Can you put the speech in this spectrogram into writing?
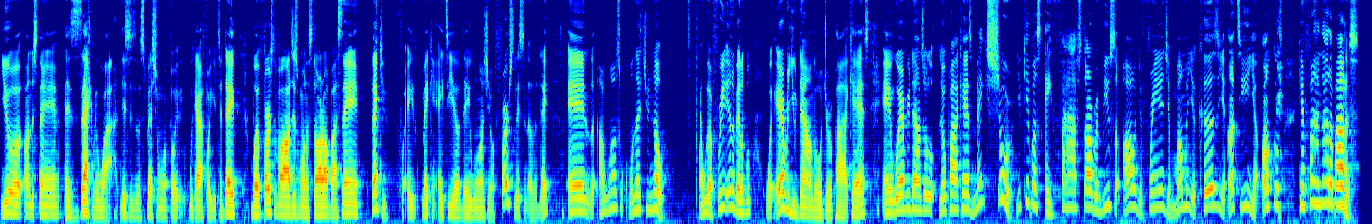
you'll understand exactly why this is a special one for we got for you today. But first of all, I just want to start off by saying thank you for a- making ATL Day Ones your first listen of the day, and I also want to let you know. We are free and available wherever you download your podcast. And wherever you download your, your podcast, make sure you give us a five star review so all your friends, your mama, your cousin, your auntie, and your uncles can find out about us.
